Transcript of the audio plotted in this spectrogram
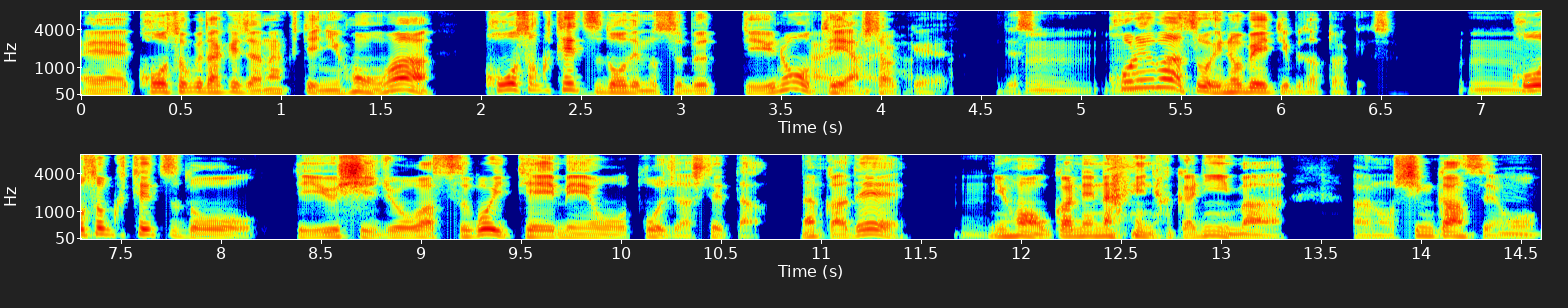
えー高速だけじゃなくて日本は高速鉄道で結ぶっていうのを提案したわけですこれはすごいイノベーティブだったわけです。うん。高速鉄道っていう市場はすごい低迷を当時はしてた中で、うん。日本はお金ない中に、まあ、あの、新幹線を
